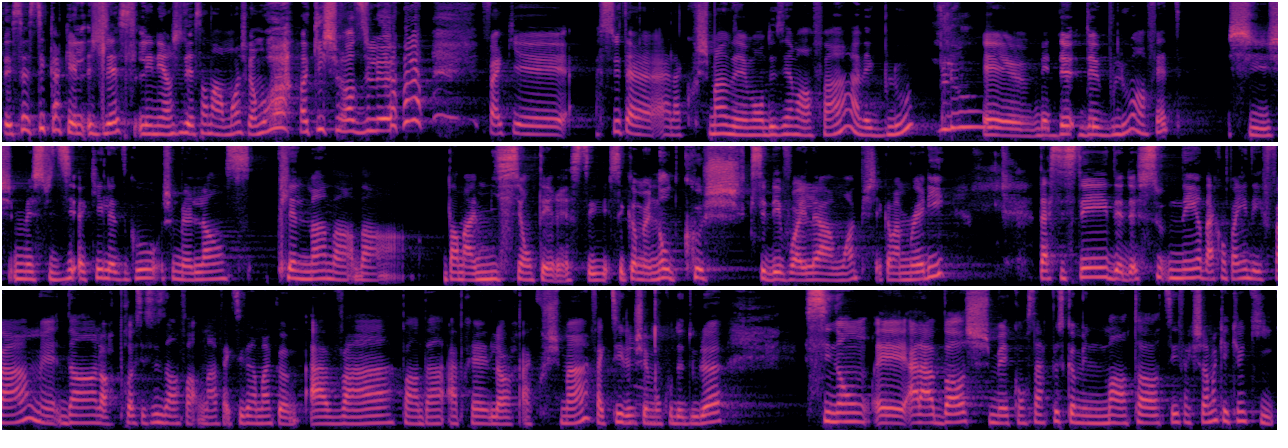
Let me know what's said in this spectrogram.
C'est ça, c'est quand je laisse l'énergie descendre en moi, je suis comme, OK, je suis rendue là. fait que, suite à, l'accouchement de mon deuxième enfant avec Blue, Blue. Euh, ben, de, de, Blue, en fait, je, me suis dit, OK, let's go, je me lance pleinement dans, dans, dans ma mission terrestre. C'est comme une autre couche qui s'est dévoilée à moi, puis j'étais comme, I'm ready d'assister, de, soutenir, d'accompagner des femmes dans leur processus d'enfantement. Fait que c'est vraiment comme avant, pendant, après leur accouchement. Fait que tu sais, je fais mon cours de doula. Sinon, euh, à la base, je me considère plus comme une mentor, tu sais. Fait que je suis vraiment quelqu'un qui,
